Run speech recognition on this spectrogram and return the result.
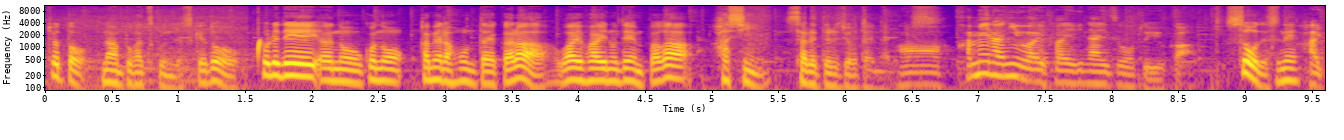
ちょっとランプがつくんですけどこれであのこのカメラ本体から w i f i の電波が発信されている状態になります。カメラに Wi-Fi 内蔵というか。そうですね。はい。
